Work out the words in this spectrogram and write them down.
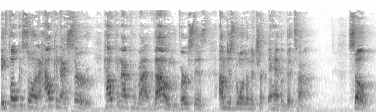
They focus on how can I serve, how can I provide value versus I'm just going on the trip to have a good time. So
